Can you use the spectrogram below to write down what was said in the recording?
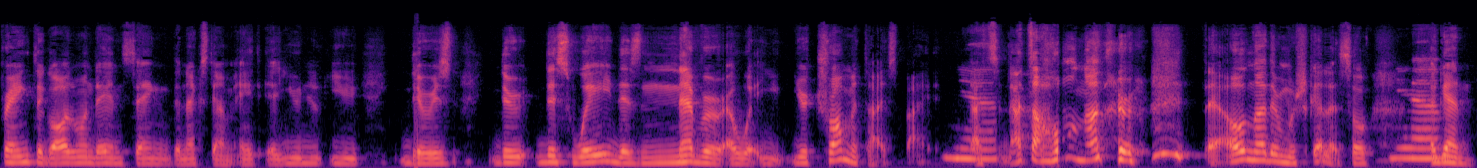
praying to God one day and saying the next day I'm eight. You you there is there this way there's never a way you're traumatized by it. Yeah. That's that's a whole nother a whole nother mushkila. So yeah. again,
